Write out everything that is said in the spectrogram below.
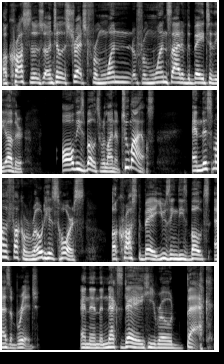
across those until it stretched from one from one side of the bay to the other. All these boats were lined up two miles, and this motherfucker rode his horse across the bay using these boats as a bridge. And then the next day he rode back.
